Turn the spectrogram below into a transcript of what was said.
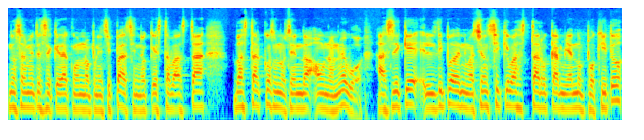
no solamente se queda con uno principal, sino que esta va a estar, va a estar conociendo a uno nuevo, así que el tipo de animación sí que va a estar cambiando un poquito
